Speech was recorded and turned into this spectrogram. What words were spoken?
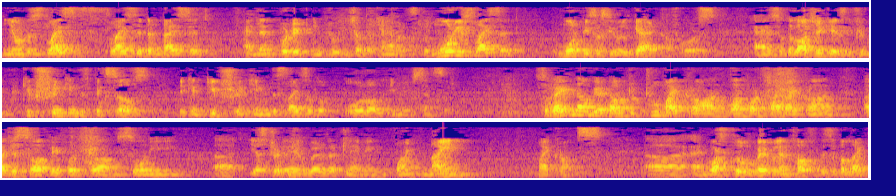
you want to slice slice it and dice it and then put it into each of the cameras. The more you slice it, the more pieces you will get, of course. And so the logic is if you keep shrinking these pixels, you can keep shrinking the size of the overall image sensor. So right now we are down to 2 micron, 1.5 micron. I just saw a paper from Sony uh, yesterday where they're claiming 0.9 microns. Uh, and what's the wavelength of visible light?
